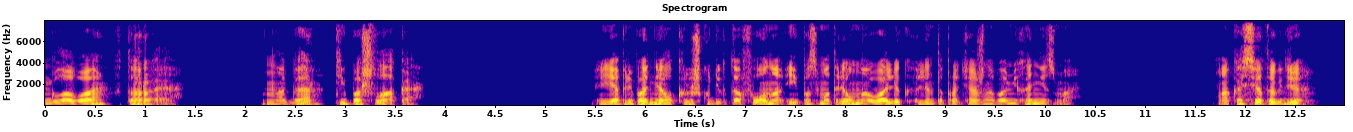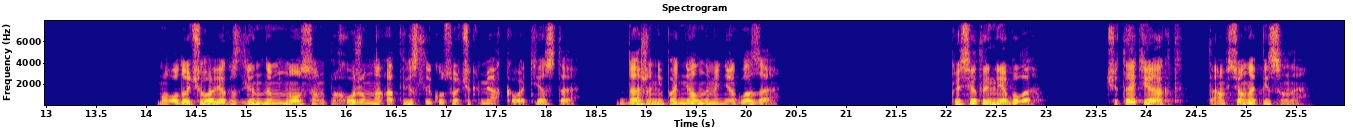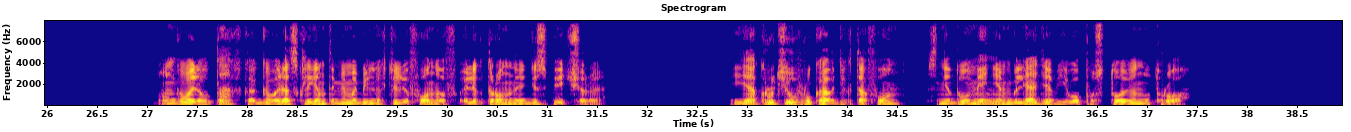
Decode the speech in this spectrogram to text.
Глава вторая. Нагар типа шлака. Я приподнял крышку диктофона и посмотрел на валик лентопротяжного механизма. «А кассета где?» Молодой человек с длинным носом, похожим на отвислый кусочек мягкого теста, даже не поднял на меня глаза. «Кассеты не было. Читайте акт, там все написано», он говорил так, как говорят с клиентами мобильных телефонов электронные диспетчеры. Я крутил в руках диктофон, с недоумением глядя в его пустое нутро.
